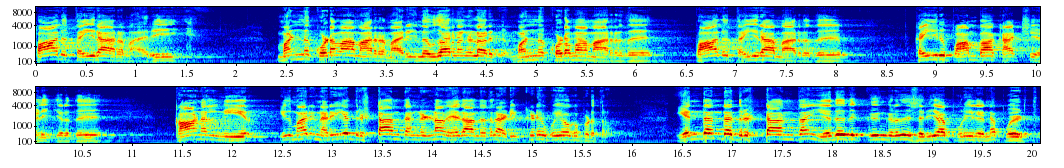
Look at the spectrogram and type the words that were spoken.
பால் தயிராற மாதிரி மண் குடமாக மாறுற மாதிரி இந்த உதாரணங்கள்லாம் இருக்குது மண் குடமாக மாறுறது பால் தயிராக மாறுறது கயிறு பாம்பாக காட்சி அளிக்கிறது காணல் நீர் இது மாதிரி நிறைய திருஷ்டாந்தங்கள்லாம் வேதாந்தத்தில் அடிக்கடி உபயோகப்படுத்துகிறோம் எந்தெந்த திருஷ்டாந்தம் எது எதுக்குங்கிறது சரியாக புரியலன்னா போயிடுது.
